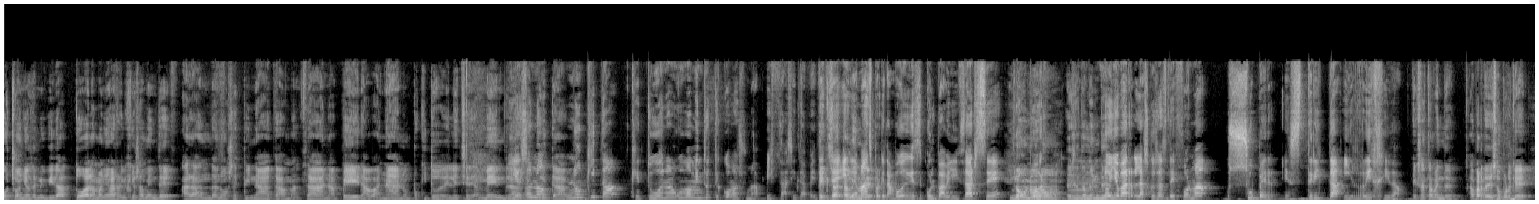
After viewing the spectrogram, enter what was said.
ocho años de mi vida, todas las mañanas religiosamente, arándanos, espinacas, manzana, pera, banana, un poquito de leche de almendras, y eso no, no quita que tú en algún momento te comas una pizza si te apetece y demás, porque tampoco hay que culpabilizarse No, no, por no, exactamente. no llevar las cosas de forma súper estricta y rígida. Exactamente. Aparte de eso, porque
